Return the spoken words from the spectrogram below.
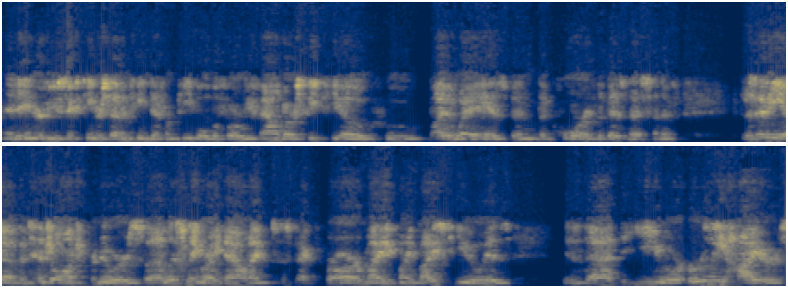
I had to interview 16 or 17 different people before we found our CTO, who, by the way, has been the core of the business. And if there's any uh, potential entrepreneurs uh, listening right now, and I suspect there are, my my advice to you is is that your early hires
